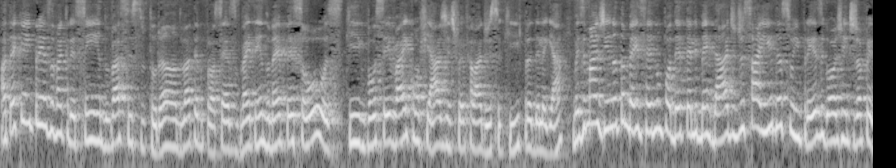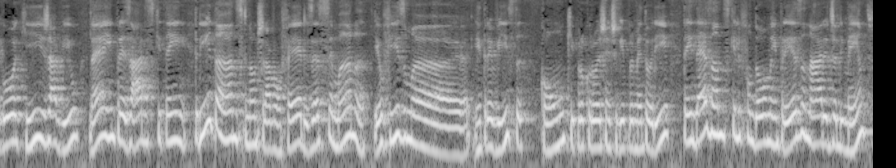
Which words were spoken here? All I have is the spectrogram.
até que a empresa vai crescendo, vai se estruturando, vai tendo processo, vai tendo, né, pessoas que você vai confiar. A gente vai falar disso isso aqui para delegar. Mas imagina também você não poder ter liberdade de sair da sua empresa, igual a gente já pegou aqui e já viu, né? Empresários que têm 30 anos que não tiravam férias. Essa semana eu fiz uma entrevista com que procurou a gente aqui para mentoria. Tem 10 anos que ele fundou uma empresa na área de alimento.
